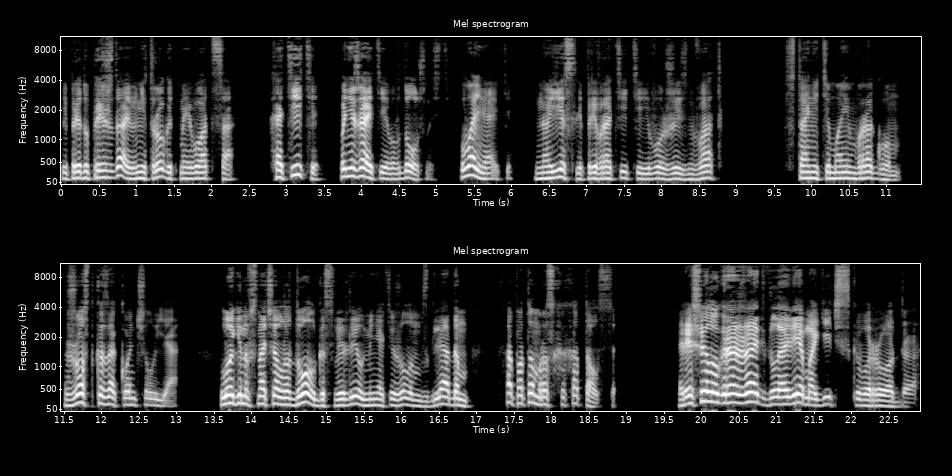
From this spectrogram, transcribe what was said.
и предупреждаю не трогать моего отца. Хотите, понижайте его в должность, увольняйте. Но если превратите его жизнь в ад, станете моим врагом. Жестко закончил я. Логинов сначала долго сверлил меня тяжелым взглядом, а потом расхохотался. Решил угрожать главе магического рода.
